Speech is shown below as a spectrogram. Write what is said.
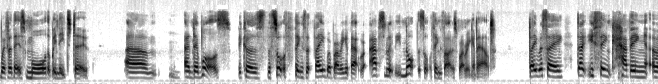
whether there's more that we need to do. Um, and there was, because the sort of things that they were worrying about were absolutely not the sort of things I was worrying about. They were saying, don't you think having a,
